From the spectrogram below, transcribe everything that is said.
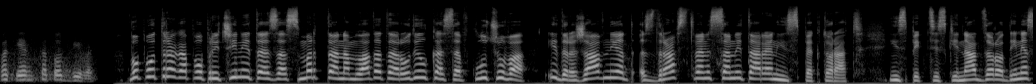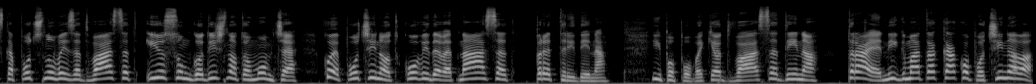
пациентката одбиваше. Во потрага по причините за смртта на младата родилка се вклучува и Државниот здравствен санитарен инспекторат. Инспекцијски надзор од денеска почнува и за 28 годишното момче, кое почина од COVID-19 пред три дена. И по повеќе од 20 дена трае енигмата како починала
